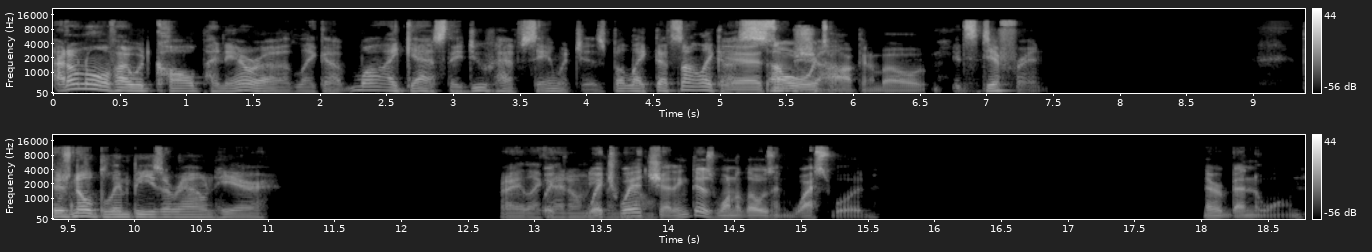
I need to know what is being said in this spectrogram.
I don't know if I would call Panera like a well, I guess they do have sandwiches, but like that's not like a Yeah, it's not what we're talking about. It's different. There's no blimpies around here. Right? Like Wait, I don't Which even Witch? know. I think there's one of those in Westwood. Never been to one.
